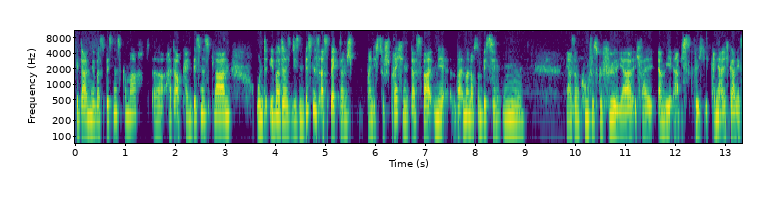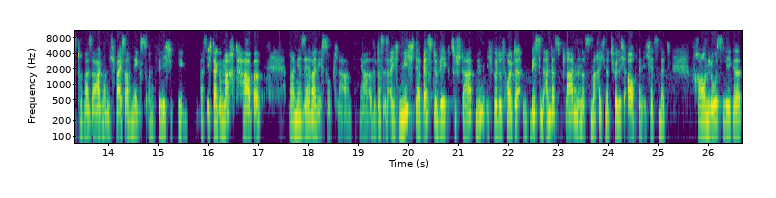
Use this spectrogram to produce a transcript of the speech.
Gedanken über das Business gemacht, äh, hatte auch keinen Businessplan. Und über das, diesen Business-Aspekt dann eigentlich zu sprechen, das war mir war immer noch so ein bisschen, mh, hm, ja, so ein komisches Gefühl, ja. Ich weil irgendwie habe ich das Gefühl, ich kann ja eigentlich gar nichts drüber sagen und ich weiß auch nichts und will ich, wie, was ich da gemacht habe, war mir selber nicht so klar. Ja, also das ist eigentlich nicht der beste Weg zu starten. Ich würde es heute ein bisschen anders planen, und das mache ich natürlich auch, wenn ich jetzt mit Frauen loslege,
